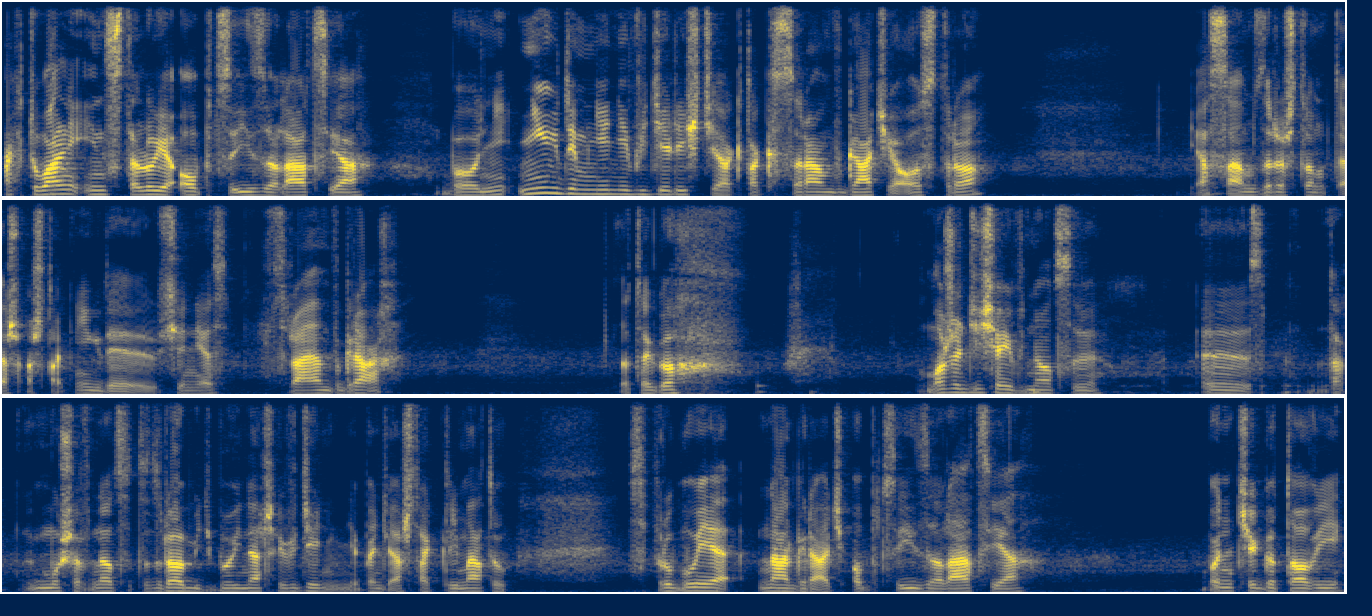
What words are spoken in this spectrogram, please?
aktualnie instaluję opcję izolacja, bo ni nigdy mnie nie widzieliście jak tak sram w gacie ostro. Ja sam zresztą też aż tak nigdy się nie srałem w grach. Dlatego może dzisiaj w nocy yy, muszę w nocy to zrobić, bo inaczej w dzień nie będzie aż tak klimatu. Spróbuję nagrać opcję izolacja. Bądźcie gotowi,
